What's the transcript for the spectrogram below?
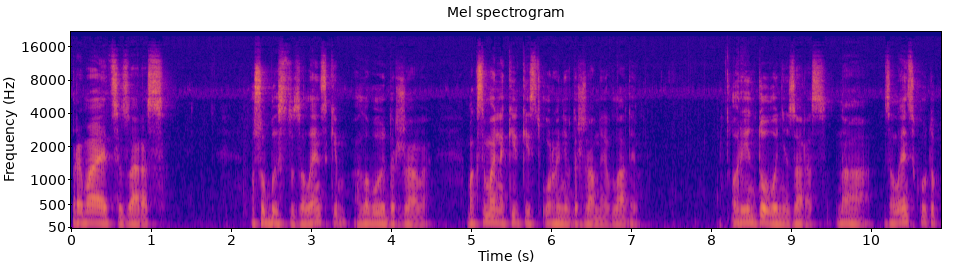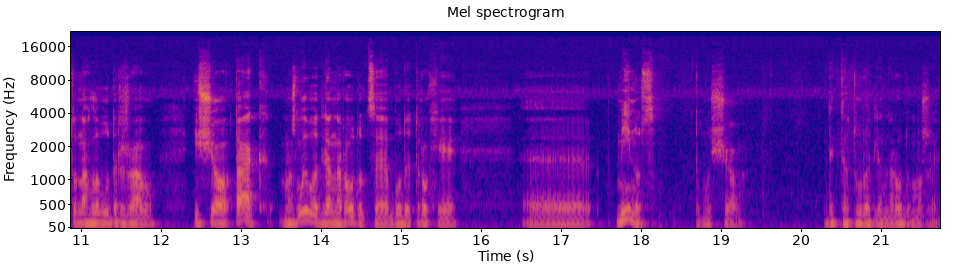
приймається зараз особисто Зеленським, главою держави. Максимальна кількість органів державної влади орієнтовані зараз на Зеленського, тобто на главу держави. І що так, можливо, для народу це буде трохи е, мінус, тому що диктатура для народу може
